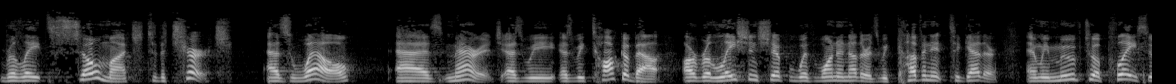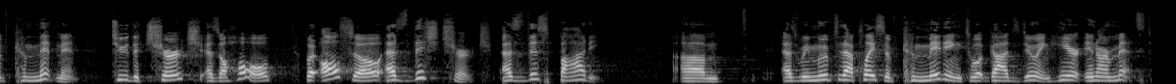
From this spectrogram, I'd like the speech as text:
relates so much to the church as well as marriage, as we, as we talk about our relationship with one another, as we covenant together, and we move to a place of commitment to the church as a whole, but also as this church, as this body. Um, as we move to that place of committing to what God's doing here in our midst.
